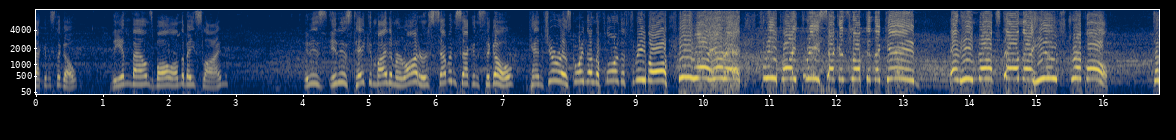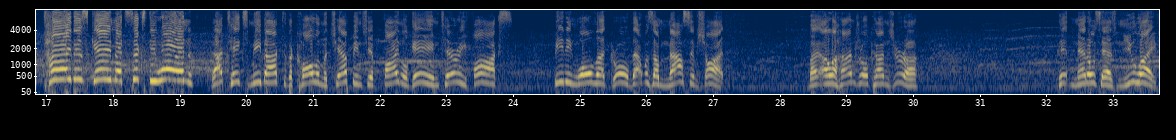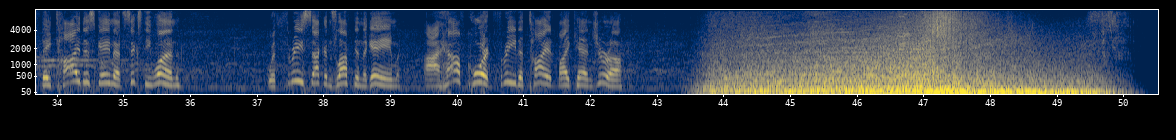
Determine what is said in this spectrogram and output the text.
seconds to go. The inbounds ball on the baseline. It is it is taken by the Marauders. Seven seconds to go. Kanjura is going down the floor. The three ball. He will hit it. 3.3 seconds left in the game, and he knocks down the huge triple to tie this game at 61. That takes me back to the call in the championship final game. Terry Fox beating Walnut Grove. That was a massive shot by Alejandro Kanjura. Pitt Meadows has new life. They tie this game at 61 with three seconds left in the game. A half court three to tie it by Kanjura.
